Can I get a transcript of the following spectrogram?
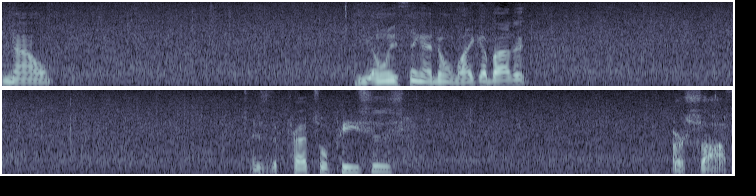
Now, the only thing I don't like about it is the pretzel pieces are soft.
